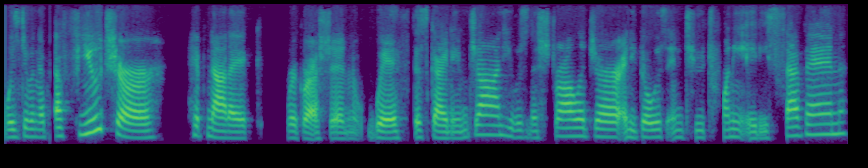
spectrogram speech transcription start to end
was doing a, a future hypnotic regression with this guy named John. He was an astrologer and he goes into 2087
